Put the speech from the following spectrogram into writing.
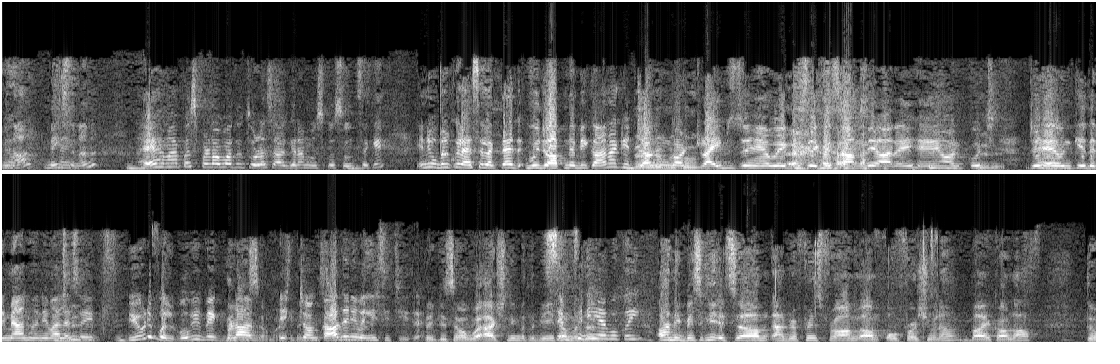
मिनाल नहीं सुना ना? है हमारे पास पड़ा हुआ तो थोड़ा सा अगर हम उसको सुन सके। यानी वो बिल्कुल ऐसे लगता है वो जो आपने अभी कहा ना कि जंग और ट्राइब्स जो हैं वो एक दूसरे के सामने आ रहे हैं और कुछ जी, है उनके दरमियान होने वाला है। सो इट्स ब्यूटीफुल वो भी एक बड़ा चौंका देने वाली सी चीज़ है। थैंक यू सो मच वो एक्चुअली मतलब यही था सिम्फनी है मतलब वो कोई? हाँ नहीं basically it's a reference from O Fortuna by Carl Orff तो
